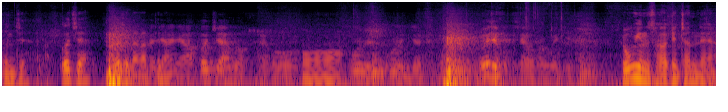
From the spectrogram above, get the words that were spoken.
언제? 어제? 어제 아니 나갔더니 아니 아번 주에 한번 팔고 어 오늘 오늘 이제 두 번째. 어제부터 작업한 거지. 여기 있는 사과 괜찮네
